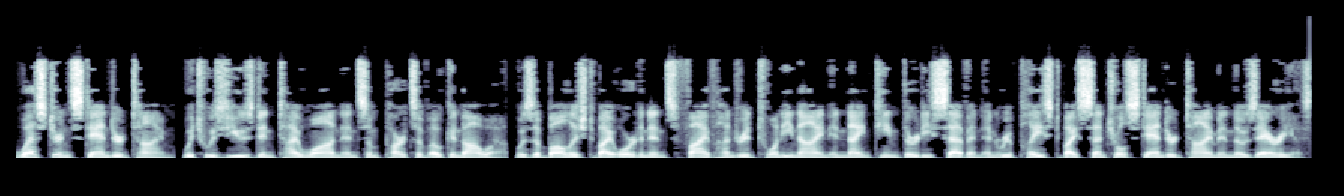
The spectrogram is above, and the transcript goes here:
Western Standard Time, which was used in Taiwan and some parts of Okinawa, was abolished by Ordinance 529 in 1937 and replaced by Central Standard Time in those areas.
